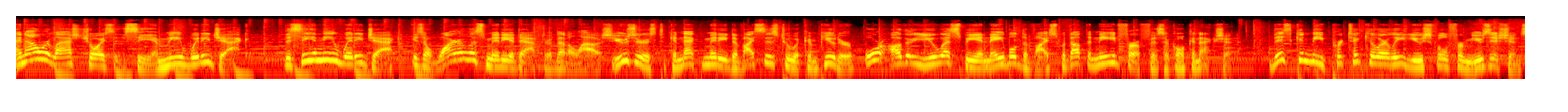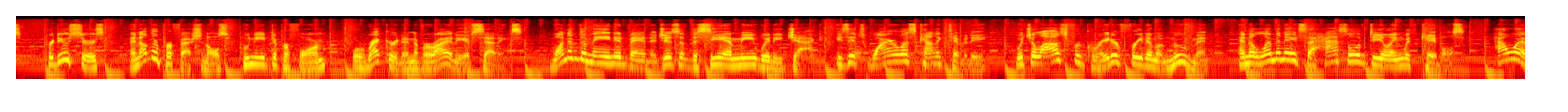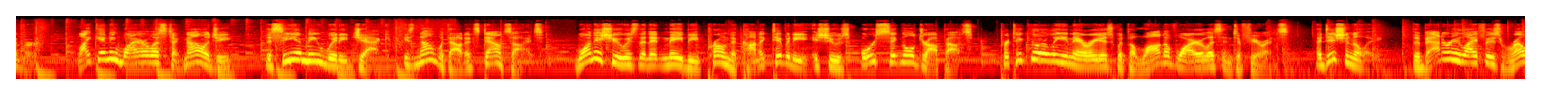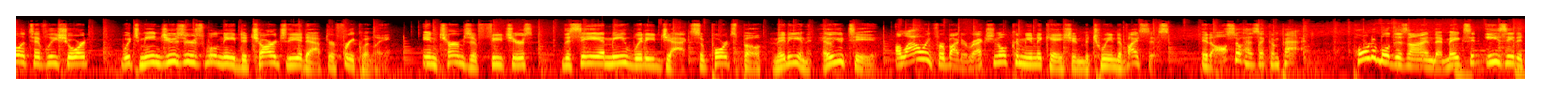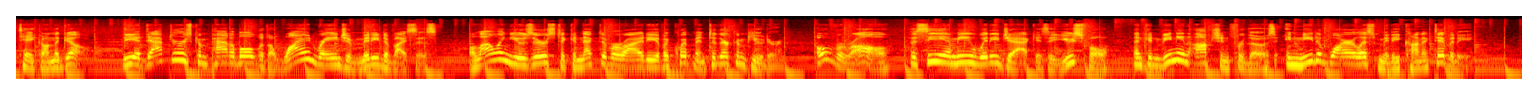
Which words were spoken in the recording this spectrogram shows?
And our last choice is CME WIDI Jack. The CME WIDI Jack is a wireless MIDI adapter that allows users to connect MIDI devices to a computer or other USB-enabled device without the need for a physical connection. This can be particularly useful for musicians, producers, and other professionals who need to perform or record in a variety of settings. One of the main advantages of the CME WIDI Jack is its wireless connectivity, which allows for greater freedom of movement and eliminates the hassle of dealing with cables. However, like any wireless technology, The CME WIDI Jack is not without its downsides. One issue is that it may be prone to connectivity issues or signal dropouts, particularly in areas with a lot of wireless interference. Additionally, the battery life is relatively short, which means users will need to charge the adapter frequently. In terms of features, the CME WIDI Jack supports both MIDI and LUT, allowing for bidirectional communication between devices. It also has a compact, portable design that makes it easy to take on the go. The adapter is compatible with a wide range of MIDI devices, allowing users to connect a variety of equipment to their computer. Overall, the CME WIDI Jack is a useful and convenient option for those in need of wireless MIDI connectivity.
